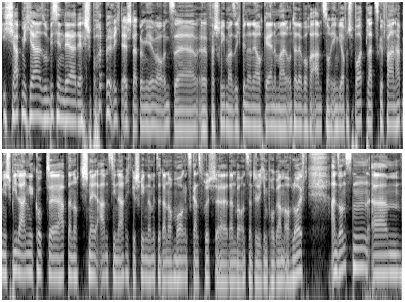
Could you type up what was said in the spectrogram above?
Ich habe mich ja so ein bisschen der der Sportberichterstattung hier bei uns äh, äh, verschrieben. Also ich bin dann ja auch gerne mal unter der Woche abends noch irgendwie auf den Sportplatz gefahren, habe mir Spiele angeguckt, äh, habe dann noch schnell abends die Nachricht geschrieben, damit sie dann auch morgens ganz frisch äh, dann bei uns natürlich im Programm auch läuft. Ansonsten ähm,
